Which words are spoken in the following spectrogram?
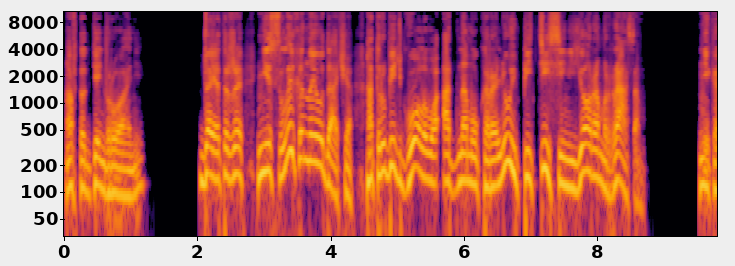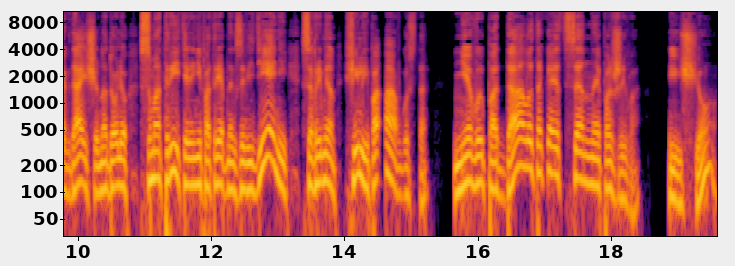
А в тот день в Руане да это же неслыханная удача — отрубить голову одному королю и пяти сеньорам разом. Никогда еще на долю смотрителей непотребных заведений со времен Филиппа Августа не выпадала такая ценная пожива. И еще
